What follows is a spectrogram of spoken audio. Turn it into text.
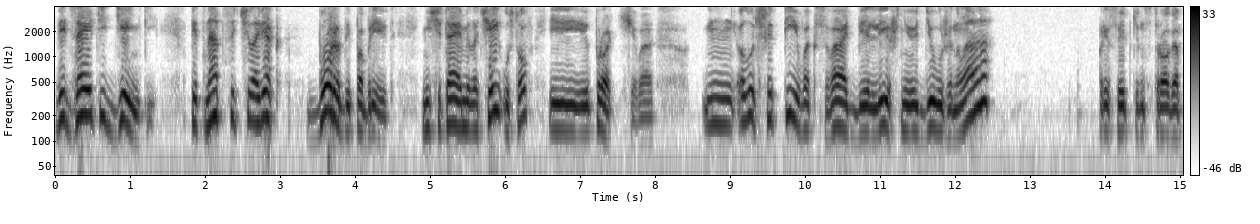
Ведь за эти деньги пятнадцать человек бороды побреют, не считая мелочей, усов и прочего. Лучше пиво к свадьбе лишнюю дюжину, а? Присыпкин строго.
